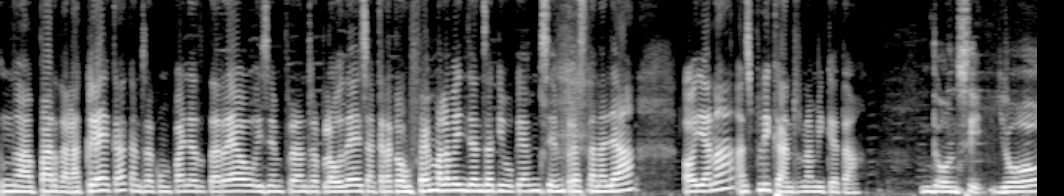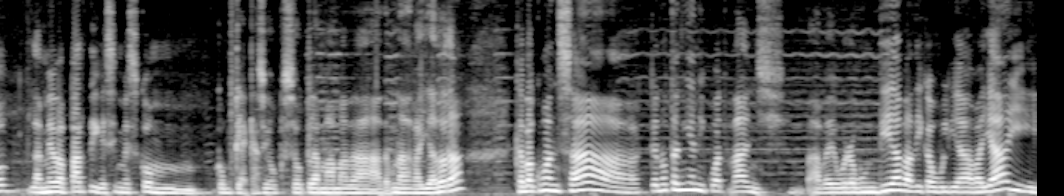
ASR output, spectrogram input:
una part de la cleca que ens acompanya a tot arreu i sempre ens aplaudeix, encara que ho fem malament ja ens equivoquem, sempre estan allà. Oi, Anna? Explica'ns una miqueta. Doncs sí, jo, la meva part, diguéssim, és com, com cleca. Jo soc la mama d'una balladora que va començar, que no tenia ni 4 anys. Va veure un dia, va dir que volia ballar i,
